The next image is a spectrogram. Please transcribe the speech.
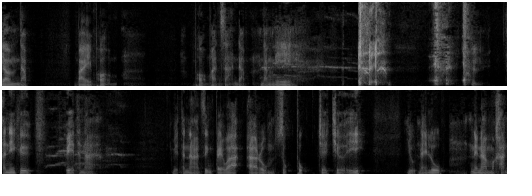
ย่อมดับไปเพราะ เพราะผัสสะดับดังนี้ อันนี้คือเวทนา เวทนาซึ่งแปลว่า อารมณ์สุขทุกข์เฉยๆ อยู่ในรูปในนามขัน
